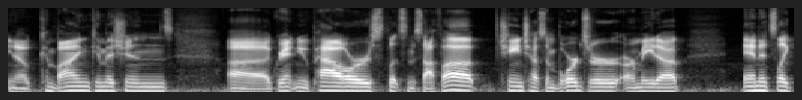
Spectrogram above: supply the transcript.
you know, combine commissions, uh, grant new powers, split some stuff up, change how some boards are, are made up. And it's like,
